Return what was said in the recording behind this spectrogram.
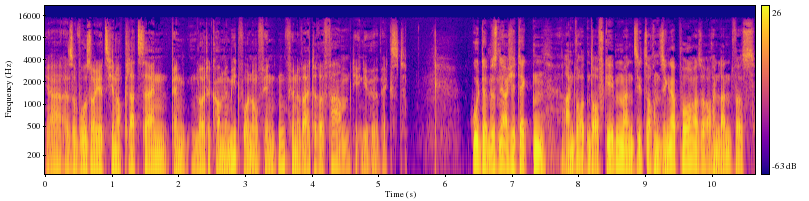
Ja, also wo soll jetzt hier noch Platz sein, wenn Leute kaum eine Mietwohnung finden für eine weitere Farm, die in die Höhe wächst? Gut, da müssen die Architekten Antworten drauf geben. Man sieht es auch in Singapur, also auch ein Land, was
